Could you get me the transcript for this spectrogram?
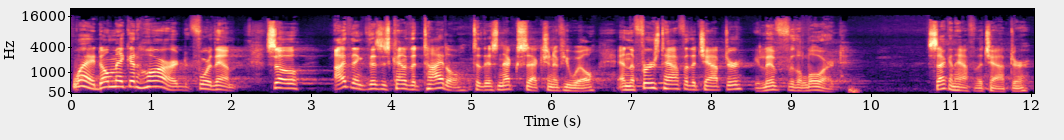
way. Don't make it hard for them. So, I think this is kind of the title to this next section, if you will. And the first half of the chapter, you live for the Lord. Second half of the chapter,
